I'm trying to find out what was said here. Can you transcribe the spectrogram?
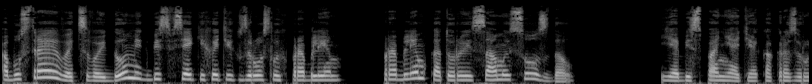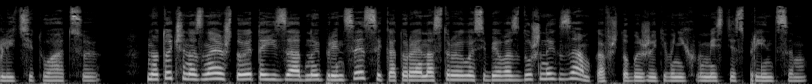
обустраивать свой домик без всяких этих взрослых проблем. Проблем, которые сам и создал. Я без понятия, как разрулить ситуацию. Но точно знаю, что это из-за одной принцессы, которая настроила себе воздушных замков, чтобы жить в них вместе с принцем.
